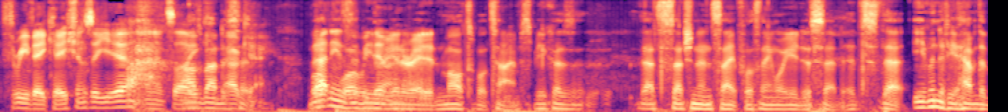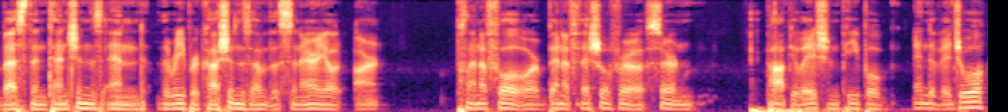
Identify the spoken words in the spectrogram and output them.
three vacations a year, ah, and it's like I was about to okay, say what- that needs what to be reiterated multiple times because that's such an insightful thing what you just said. It's that even if you have the best intentions and the repercussions of the scenario aren't plentiful or beneficial for a certain population, people, individual,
